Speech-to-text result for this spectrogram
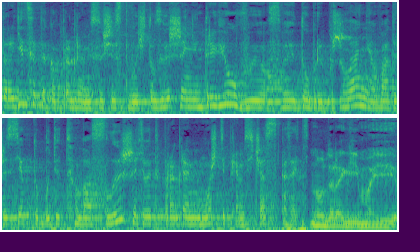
традиция такая в программе существует, что в завершении интервью вы свои добрые пожелания в адрес тех, кто будет вас слышать в этой программе, можете прямо сейчас сказать. Ну, дорогие мои,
